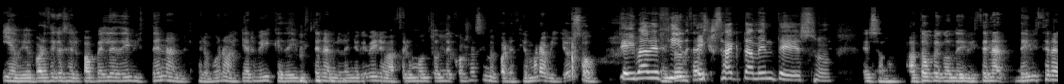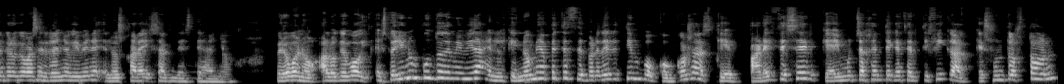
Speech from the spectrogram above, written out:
Y a mí me parece que es el papel de David Tennant. Pero bueno, ayer vi que David Tennant el año que viene va a hacer un montón de cosas y me pareció maravilloso. Te iba a decir Entonces- exactamente eso. Eso, a tope con David Tennant. David Tennant creo que va a ser el año que viene el Oscar Isaac de este año. Pero bueno, a lo que voy, estoy en un punto de mi vida en el que no me apetece perder tiempo con cosas que parece ser que hay mucha gente que certifica que es un tostón,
